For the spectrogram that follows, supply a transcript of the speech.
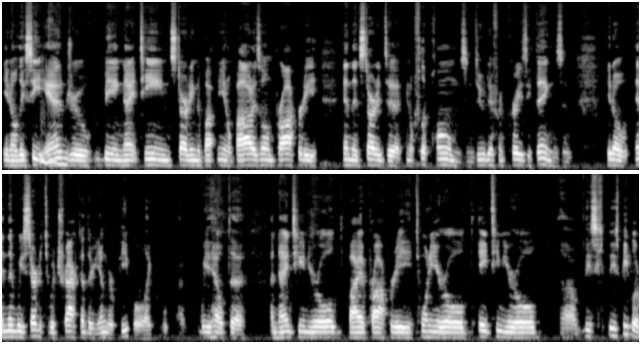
You know they see Mhm. andrew being 19 starting to buy you know buy his own property and then started to you know flip homes and do different crazy things. And you know and then we started to attract other younger people like we helped a, a 19 year old buy a property 20 year old 18 year old um, these these people are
